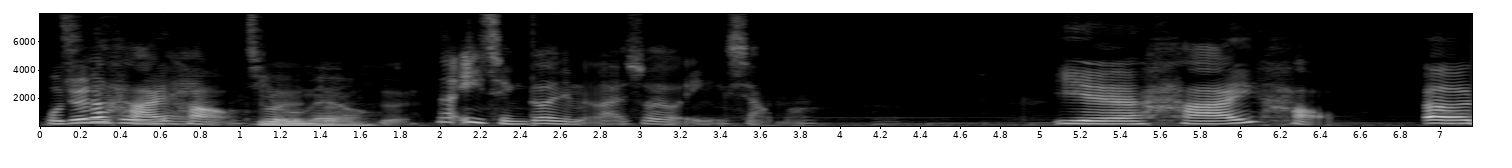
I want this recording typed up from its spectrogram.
我觉得还好，几乎没有。对，那疫情对你们来说有影响吗？也还好。呃，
